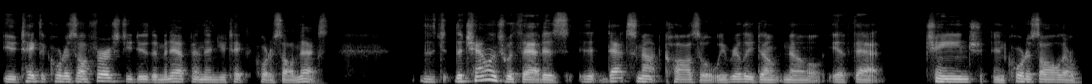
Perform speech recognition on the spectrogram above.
you take the cortisol first, you do the manip, and then you take the cortisol next. The, the challenge with that is that's not causal. We really don't know if that change in cortisol or,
